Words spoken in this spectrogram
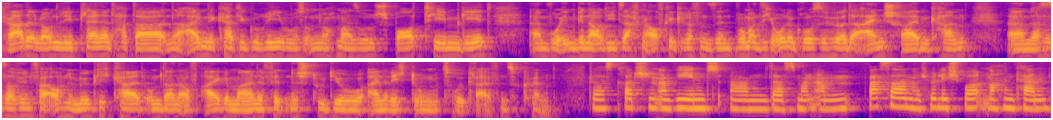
Gerade Lonely Planet hat da eine eigene Kategorie, wo es um nochmal so Sportthemen geht, ähm, wo eben genau die Sachen aufgegriffen sind, wo man sich ohne große Hürde einschreiben kann. Ähm, das ist auf jeden Fall auch eine Möglichkeit, um dann auf allgemeine Fitnessstudio-Einrichtungen zurückgreifen zu können. Du hast gerade schon erwähnt, ähm, dass man am Wasser natürlich Sport machen kann,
